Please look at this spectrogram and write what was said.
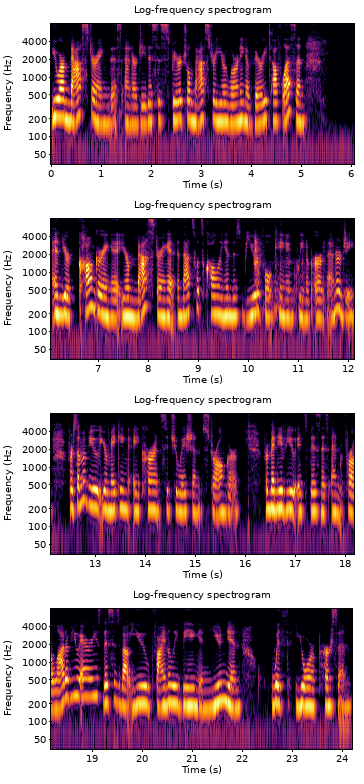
you are mastering this energy. This is spiritual mastery. You're learning a very tough lesson and you're conquering it, you're mastering it, and that's what's calling in this beautiful king and queen of earth energy. For some of you, you're making a current situation stronger. For many of you, it's business. And for a lot of you, Aries, this is about you finally being in union with your person.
